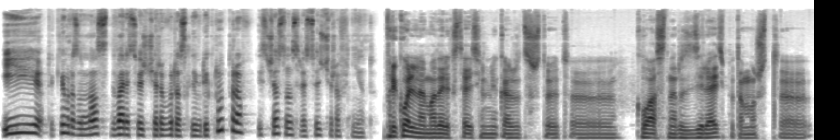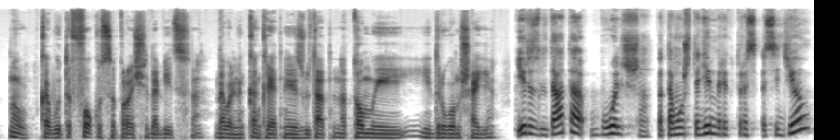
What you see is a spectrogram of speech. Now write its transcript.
И таким образом у нас два ресерчера выросли в рекрутеров, и сейчас у нас ресерчеров нет. Прикольная модель, кстати, мне кажется, что это классно разделять, потому что, ну, как будто фокуса проще добиться. Довольно конкретный результат на том и, и другом шаге. И результата больше, потому что один рекрутер сидел,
